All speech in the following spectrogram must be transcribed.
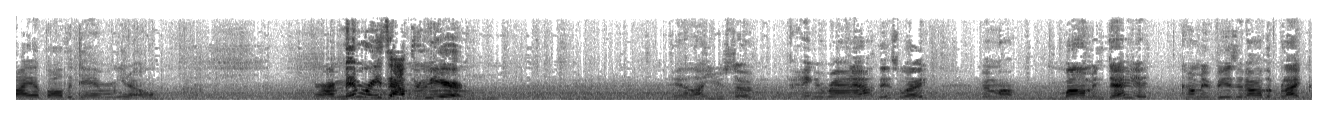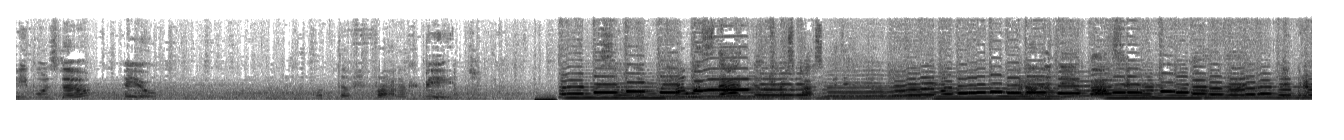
Buy up all the damn. You know. There are memories out through here. Hell, I used to hang around out this way. And my mom and dad come and visit all the black people and stuff. Hell, What the fuck? what a bitch. So how was that no trespassing? Uh, Not the damn bicycle thing. they put up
